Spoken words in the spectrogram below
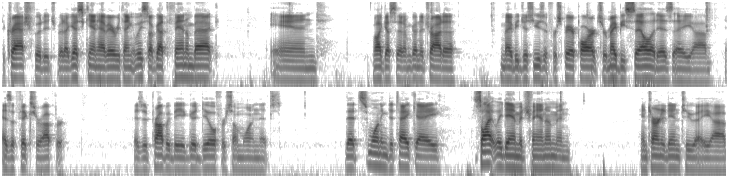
the crash footage. But I guess you can't have everything. At least I've got the Phantom back. And like I said, I'm going to try to maybe just use it for spare parts or maybe sell it as a, uh, as a fixer-upper. As it'd probably be a good deal for someone that's that's wanting to take a slightly damaged Phantom and and turn it into a uh,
